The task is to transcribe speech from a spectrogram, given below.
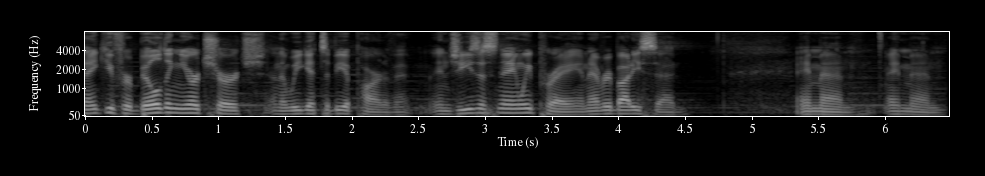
Thank you for building your church and that we get to be a part of it. In Jesus' name we pray. And everybody said, Amen. Amen.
